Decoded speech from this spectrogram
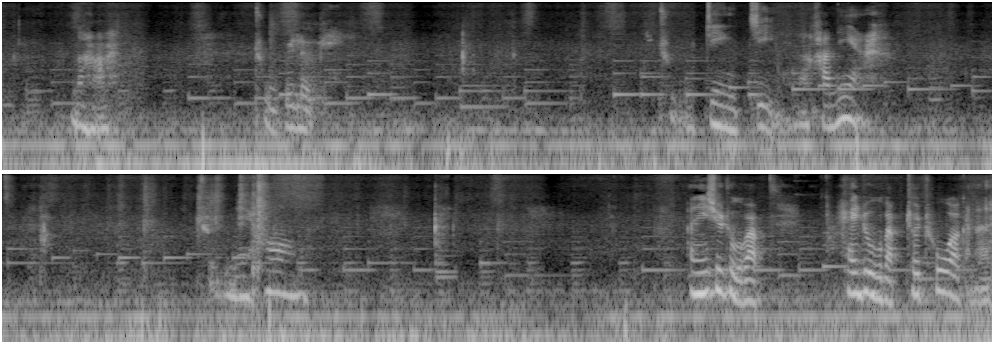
ๆนะคะ ถูไปเลย ถูจริงๆนะคะเนี่ยถูในห้อง อันนี้ชูถูแบบให้ดูแบบทั่วๆกันนะ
